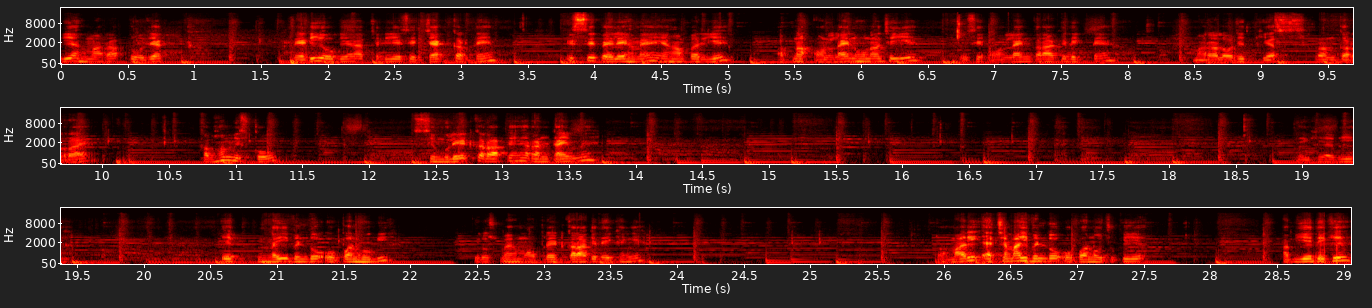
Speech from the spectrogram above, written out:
ये हमारा प्रोजेक्ट रेडी हो गया। चलिए इसे चेक करते हैं। इससे पहले हमें यहाँ पर ये अपना ऑनलाइन होना चाहिए। तो इसे ऑनलाइन करा के देखते हैं। हमारा लॉजिक यस रन कर रहा है। अब हम इसको सिमुलेट कराते हैं रन टाइम में। देखिए, अभी एक नई विंडो ओपन होगी, फिर उसमें हम ऑपरेट करा के देखेंगे। तो हमारी एच विंडो ओपन हो चुकी है। अब ये देखिए,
